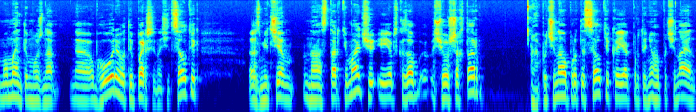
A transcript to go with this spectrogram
моменти можна е, обговорювати. Перший, значить, Селтік з м'ячем на старті матчу, і я б сказав, що Шахтар починав проти Селтіка, як проти нього починає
